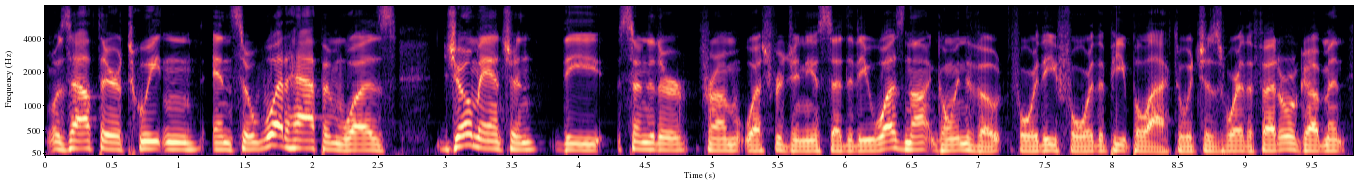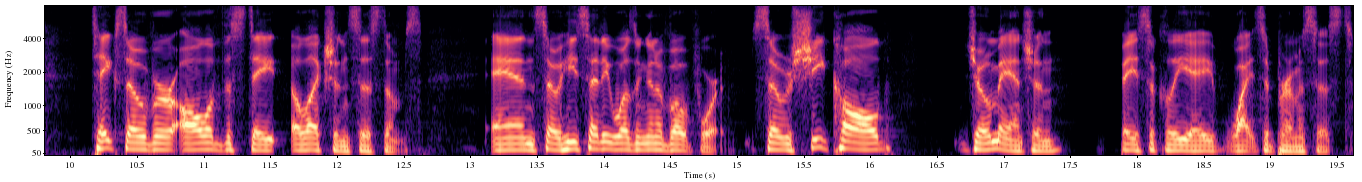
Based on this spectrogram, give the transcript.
was out there tweeting, and so what happened was Joe Manchin, the senator from West Virginia, said that he was not going to vote for the For the People Act, which is where the federal government takes over all of the state election systems. And so he said he wasn't going to vote for it. So she called Joe Manchin basically a white supremacist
